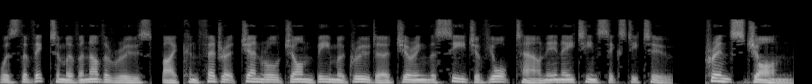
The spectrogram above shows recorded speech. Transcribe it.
was the victim of another ruse, by Confederate General John B. Magruder during the Siege of Yorktown in 1862. Prince John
